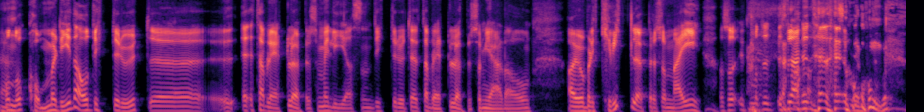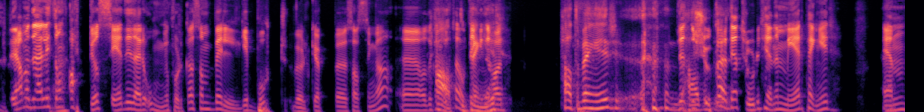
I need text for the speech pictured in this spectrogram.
Ja. Og nå kommer de da og dytter ut uh, etablerte løpere som Eliassen, dytter ut etablerte løpere som Gjerdalen. Har jo blitt kvitt løpere som meg. Altså, måte, det, det, det, ja, men det er litt sånn artig å se de der unge folka som velger bort worldcupsatsinga. Uh, Hater penger. Har... Hater penger. Det sjuke er at jeg tror de tjener mer penger enn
